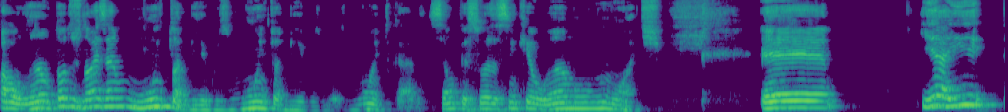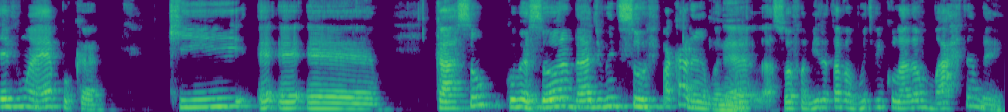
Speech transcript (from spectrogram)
Paulão, todos nós éramos muito amigos, muito amigos mesmo, muito, cara. São pessoas assim que eu amo um monte. É, e aí teve uma época que é, é, é, Carson começou a andar de windsurf pra caramba, né? É. A sua família estava muito vinculada ao mar também.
